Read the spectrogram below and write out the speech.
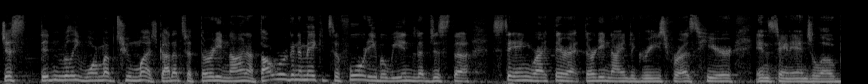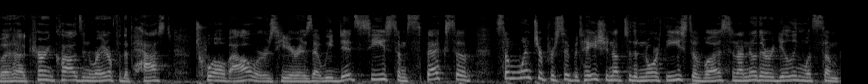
just didn't really warm up too much. Got up to 39. I thought we were going to make it to 40, but we ended up just uh, staying right there at 39 degrees for us here in San Angelo. But uh, current clouds and radar for the past 12 hours here is that we did see some specks of some winter precipitation up to the northeast of us, and I know they were dealing with some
